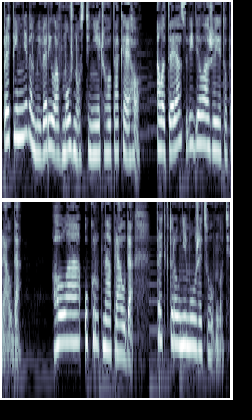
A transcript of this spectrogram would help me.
Predtým neveľmi verila v možnosť niečoho takého, ale teraz videla, že je to pravda. Holá, ukrutná pravda, pred ktorou nemôže cúvnuť.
